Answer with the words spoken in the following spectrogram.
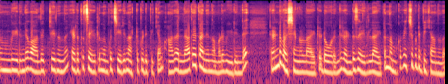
വീടിന്റെ വാതിലിൽ നിന്ന് ഇടത് സൈഡിൽ നമുക്ക് ചെടി നട്ടുപിടിപ്പിക്കാം. അതല്ലാതെ തന്നെ നമ്മുടെ വീടിന്റെ രണ്ട് വശങ്ങളിലായിട്ട് ഡോറിന്റെ രണ്ട് സൈഡിലായിട്ടും നമുക്ക് വെച്ച് പിടിപ്പിക്കാവുന്നത്.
